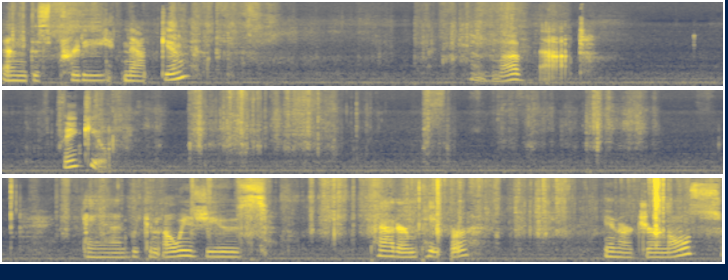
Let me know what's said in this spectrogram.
And this pretty napkin. I love that. Thank you. And we can always use pattern paper in our journals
